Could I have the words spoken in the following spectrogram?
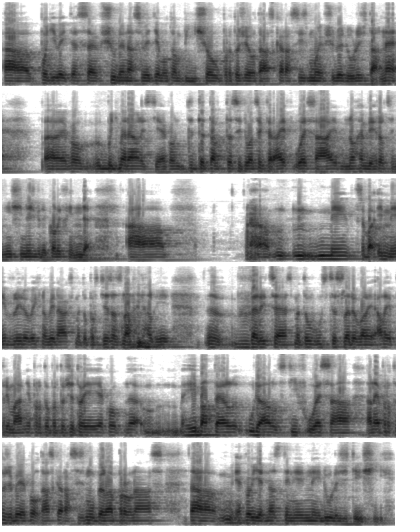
a podívejte se, všude na světě o tom píšou, protože otázka rasismu je všude důležitá. Ne, jako, buďme realisti, jako, ta, ta, ta situace, která je v USA, je mnohem vyhrocenější než kdekoliv jinde. A my, třeba i my v Lidových novinách jsme to prostě zaznamenali eh, velice, jsme to úzce sledovali, ale primárně proto, protože to je jako eh, hybatel událostí v USA a ne proto, že by jako otázka rasismu byla pro nás jako jedna z těch nejdůležitějších.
